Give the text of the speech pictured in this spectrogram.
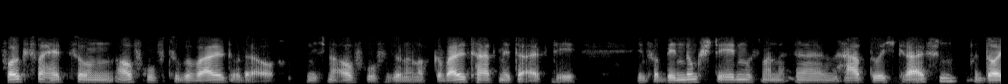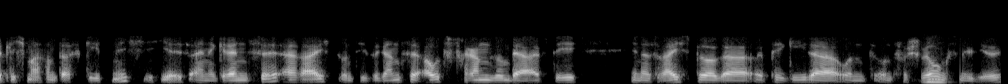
Volksverhetzung, Aufruf zu Gewalt oder auch nicht nur Aufrufe, sondern auch Gewalttaten mit der AfD in Verbindung stehen, muss man äh, hart durchgreifen und deutlich machen, das geht nicht. Hier ist eine Grenze erreicht und diese ganze Ausfransung der AfD in das Reichsbürger, äh, Pegida und, und Verschwörungsmilieu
